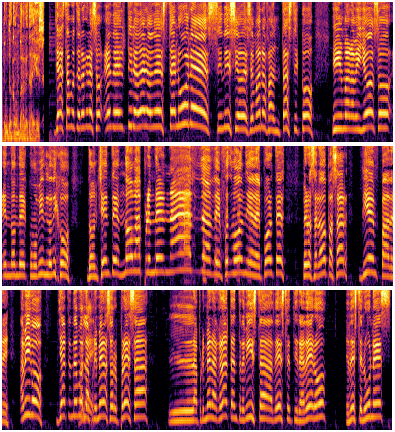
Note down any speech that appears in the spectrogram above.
boostmobile.com para detalles. Ya estamos de regreso en el tiradero en este lunes, inicio de semana fantástico y maravilloso, en donde, como bien lo dijo Don Chente, no va a aprender nada de fútbol ni de deportes, pero se la va a pasar bien padre. Amigo, ya tenemos la Vale. primera sorpresa, la primera grata entrevista de este tiradero en este lunes.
